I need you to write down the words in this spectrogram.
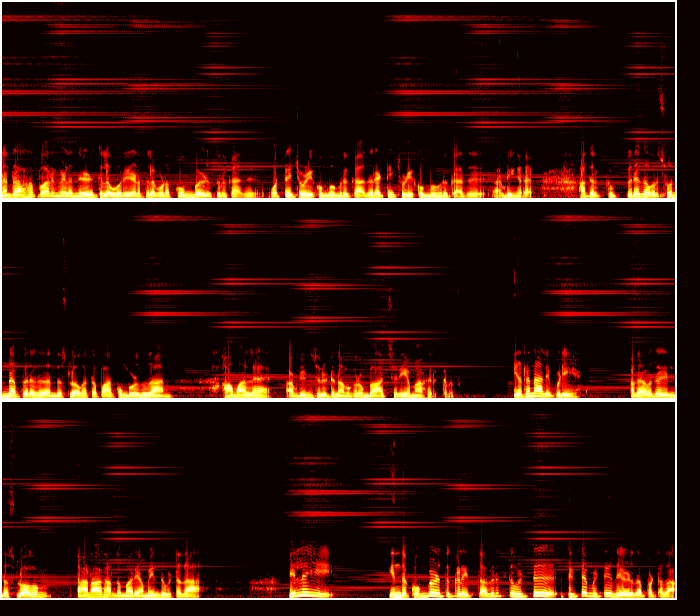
நன்றாக பாருங்கள் அந்த எழுத்தில் ஒரு இடத்துல கூட கொம்பு எழுத்து இருக்காது ஒற்றைச்சுழி கொம்பும் இருக்காது இரட்டைச்சுழி கொம்பும் இருக்காது அப்படிங்கிறார். அதற்கு பிறகு அவர் சொன்ன பிறகு அந்த ஸ்லோகத்தை பார்க்கும் பொழுது தான் ஆமாம்ல அப்படின்னு சொல்லிட்டு நமக்கு ரொம்ப ஆச்சரியமாக இருக்கிறது. எதனால் இப்படி? அதாவது இந்த ஸ்லோகம் தானாக அந்த மாதிரி அமைந்து விட்டதா? இல்லை இந்த கொம்பெழுத்துக்களை தவிர்த்து விட்டு திட்டமிட்டு இது எழுதப்பட்டதா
